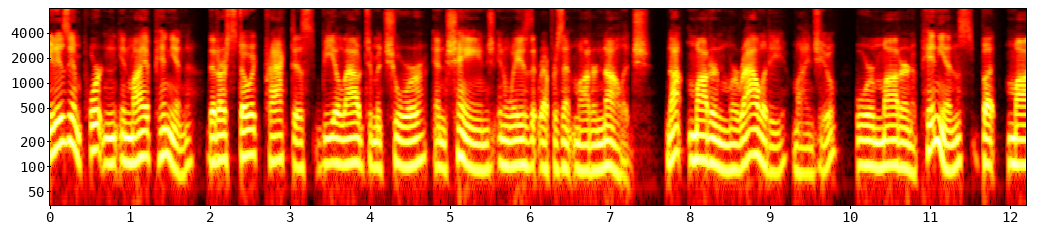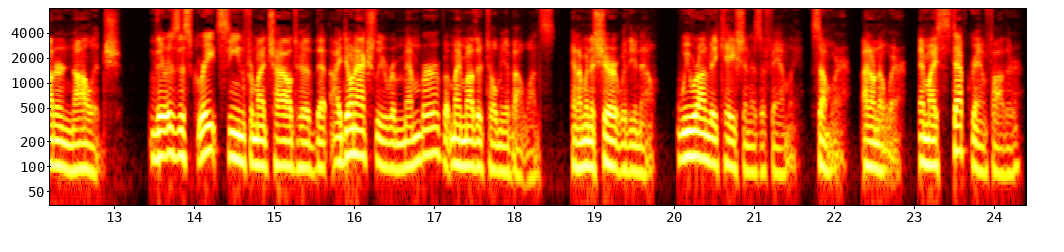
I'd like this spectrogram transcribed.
It is important, in my opinion, that our Stoic practice be allowed to mature and change in ways that represent modern knowledge. Not modern morality, mind you, or modern opinions, but modern knowledge. There is this great scene from my childhood that I don't actually remember, but my mother told me about once, and I'm going to share it with you now we were on vacation as a family somewhere. I don't know where. And my step grandfather,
